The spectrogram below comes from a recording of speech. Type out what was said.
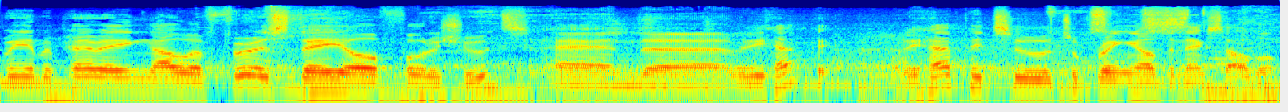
We are preparing our first day of photo shoots and uh, really happy. Really happy to, to bring out the next album.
